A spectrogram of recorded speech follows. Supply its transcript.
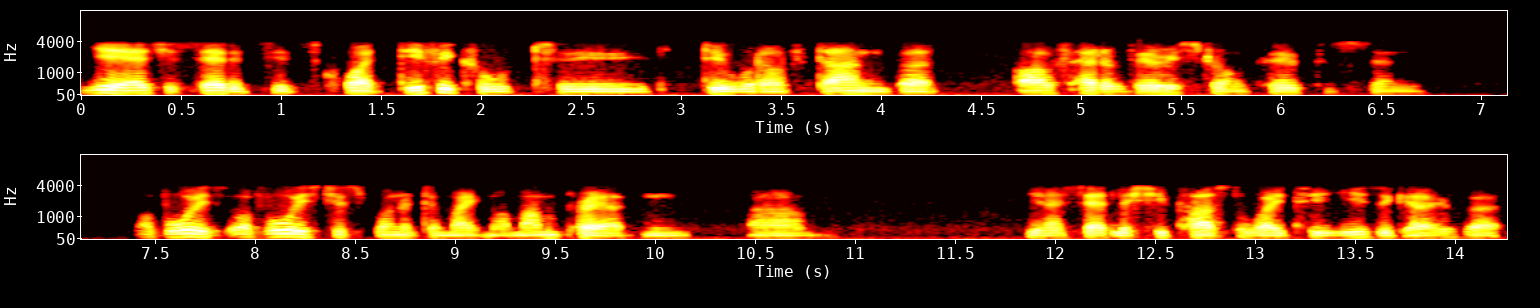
yeah, as you said, it's it's quite difficult to do what I've done, but I've had a very strong purpose, and I've always I've always just wanted to make my mum proud, and um, you know, sadly she passed away two years ago, but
